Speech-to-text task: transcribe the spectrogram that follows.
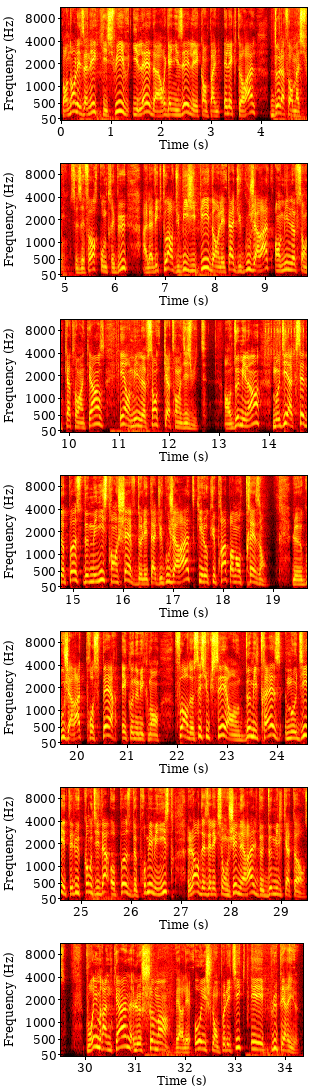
Pendant les années qui suivent, il aide à organiser les campagnes électorales de la formation. Ses efforts contribuent à la victoire du BJP dans l'État du Gujarat en 1995 et en 1998. En 2001, Modi accède au poste de ministre en chef de l'État du Gujarat qu'il occupera pendant 13 ans. Le Gujarat prospère économiquement. Fort de ses succès, en 2013, Modi est élu candidat au poste de Premier ministre lors des élections générales de 2014. Pour Imran Khan, le chemin vers les hauts échelons politiques est plus périlleux.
